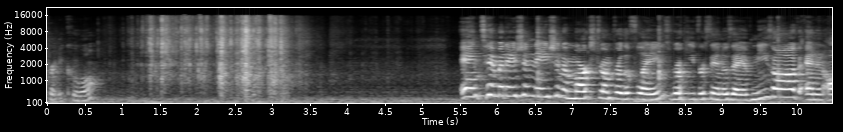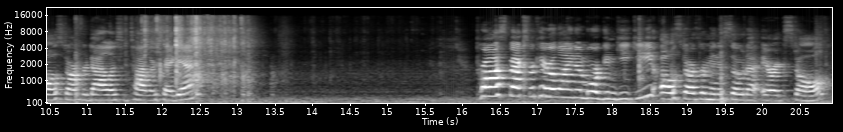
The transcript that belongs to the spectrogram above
Pretty cool. Intimidation Nation of Markstrom for the Flames, rookie for San Jose of Knyzhov, and an all-star for Dallas of Tyler Seguin. Prospects for Carolina, Morgan Geekie. all-star for Minnesota, Eric Staal.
